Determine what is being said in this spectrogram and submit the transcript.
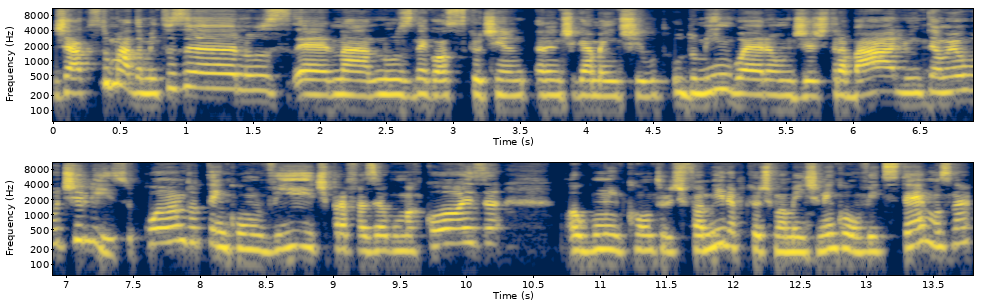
Já acostumado há muitos anos, é, na, nos negócios que eu tinha antigamente, o, o domingo era um dia de trabalho, então eu utilizo. Quando tem convite para fazer alguma coisa, algum encontro de família, porque ultimamente nem convites temos, né?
